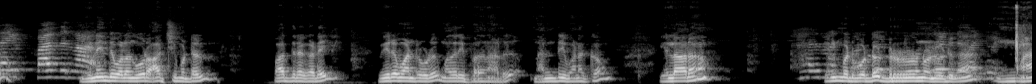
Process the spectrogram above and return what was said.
இணைந்து வழங்குவோர் ஆட்சிமட்டல் பாத்திரக்கடை வீரமான்றோடு மதுரை பதினாலு. நன்றி வணக்கம். எல்லாரும் ஹெல்மெட் போட்டு ட்ருன்னு விட்டுங்க. ம்மா,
